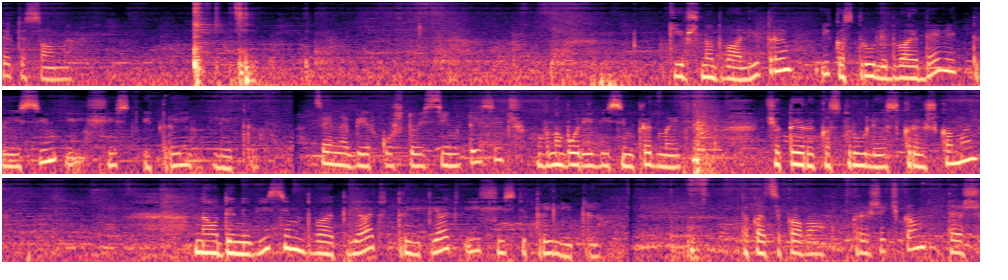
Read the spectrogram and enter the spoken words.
все те саме. Ківш на 2 літри і каструлі 2,9, 3,7 і 6,3 літри. Цей набір коштує 7 тисяч. В наборі 8 предметів, 4 каструлі з кришками на 1,8, 2,5, 3,5 і 6,3 літри. Така цікава кришечка, теж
